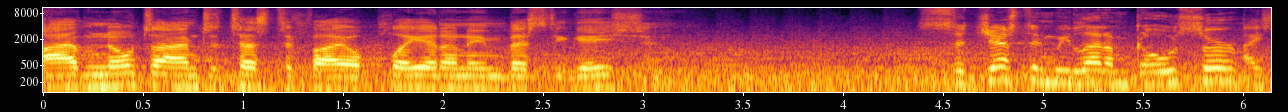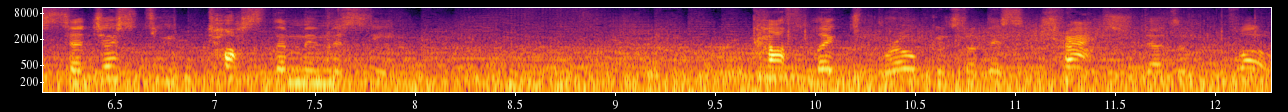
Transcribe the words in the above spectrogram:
I have no time to testify or play at an investigation. Suggesting we let him go, sir? I suggest you toss them in the sea. Cuff leg's broken so this trash doesn't float.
